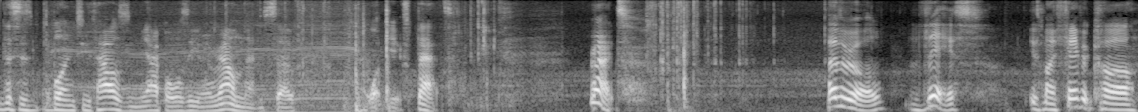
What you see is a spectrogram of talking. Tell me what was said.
this is born in 2000, the iPod wasn't even around then, so what do you expect? Right. Overall, this is my favourite car.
